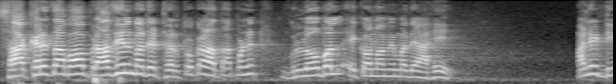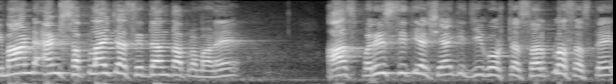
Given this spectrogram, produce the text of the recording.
साखरेचा भाव ब्राझीलमध्ये ठरतो. कारण आता आपण ग्लोबल इकॉनॉमीमध्ये आहे. आणि डिमांड अँड सप्लायच्या सिद्धांताप्रमाणे आज परिस्थिती अशी आहे की जी गोष्ट सरप्लस असते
